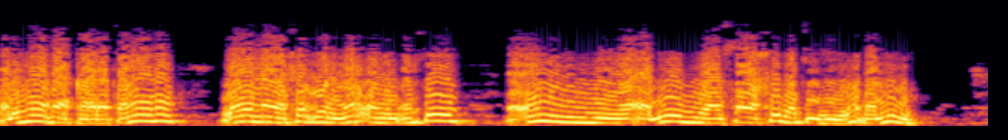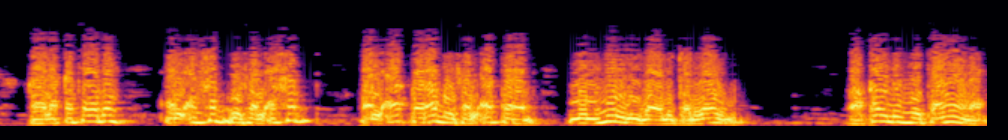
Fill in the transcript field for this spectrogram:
ولهذا قال تعالى يوم يفر المرء من أخيه وأمه وأبيه وصاحبته وبنيه. قال قتادة الأحب فالأحب والأقرب فالأقرب من هول ذلك اليوم. وقوله تعالى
